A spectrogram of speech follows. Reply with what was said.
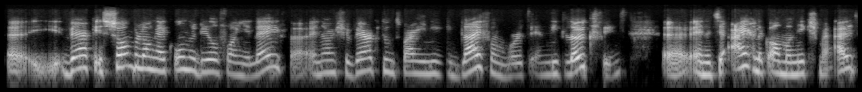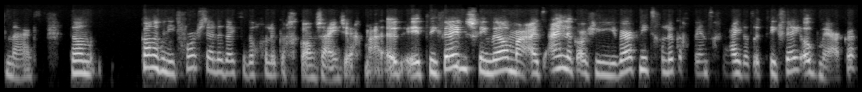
uh, werk is zo'n belangrijk onderdeel van je leven. En als je werk doet waar je niet blij van wordt en niet leuk vindt, uh, en het je eigenlijk allemaal niks meer uitmaakt, dan kan ik me niet voorstellen dat je nog gelukkig kan zijn, zeg maar. Het, privé misschien wel, maar uiteindelijk als je in je werk niet gelukkig bent, ga je dat het privé ook merken.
